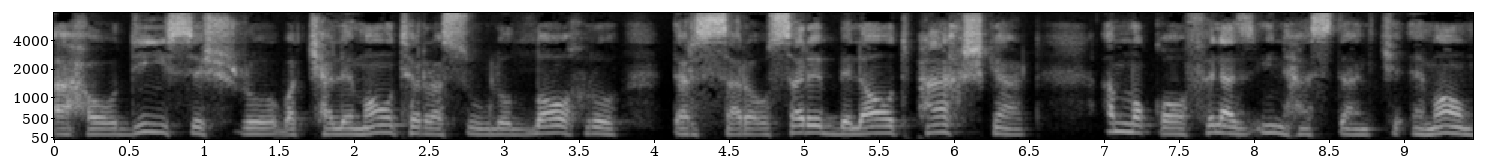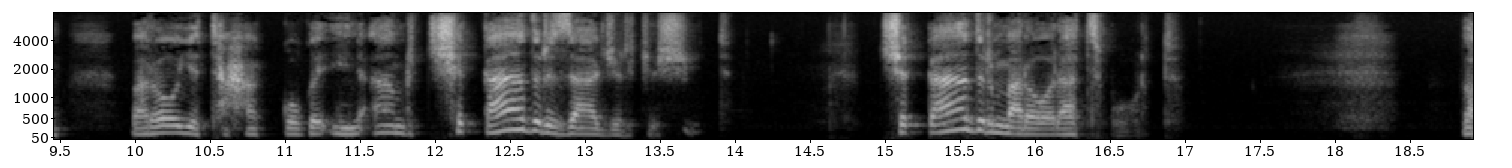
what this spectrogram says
احادیثش رو و کلمات رسول الله رو در سراسر بلاد پخش کرد. اما قافل از این هستند که امام برای تحقق این امر چقدر زجر کشید چقدر مرارت برد. و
